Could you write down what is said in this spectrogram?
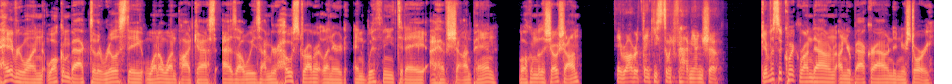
Hey everyone, welcome back to the Real Estate 101 podcast. As always, I'm your host, Robert Leonard, and with me today I have Sean Pan. Welcome to the show, Sean. Hey, Robert, thank you so much for having me on your show. Give us a quick rundown on your background and your story.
